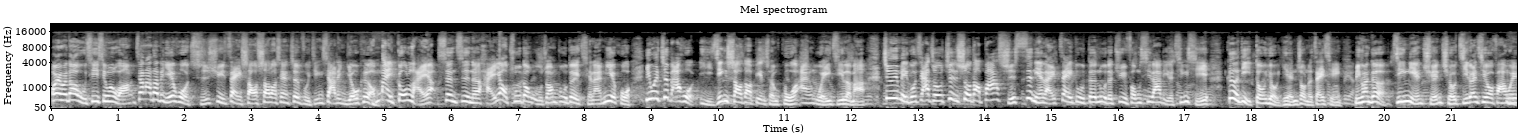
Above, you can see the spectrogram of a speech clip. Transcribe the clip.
欢迎回到五七新闻网。加拿大的野火持续在烧，烧到现在，政府已经下令游客哦卖钩来啊，甚至呢还要出动武装部队前来灭火，因为这把火已经烧到变成国安危机了吗？至于美国加州正受到八十四年来再度登陆的飓风希拉里的侵袭，各地都有严重的灾情。明宽哥，今年全球极端气候发威，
